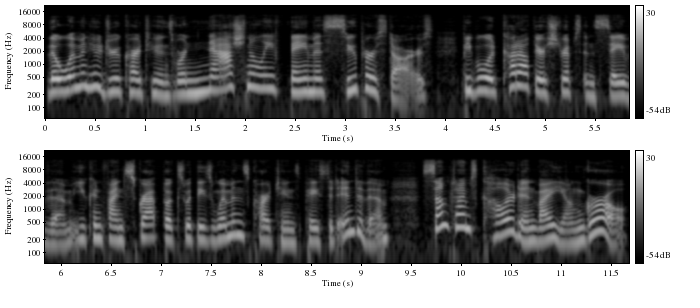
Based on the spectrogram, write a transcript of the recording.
The women who drew cartoons were nationally famous superstars. People would cut out their strips and save them. You can find scrapbooks with these women's cartoons pasted into them, sometimes colored in by a young girl.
